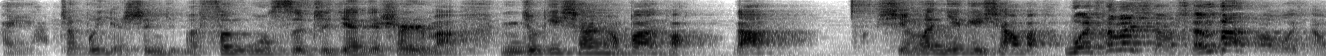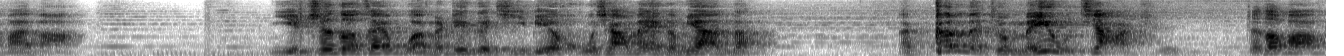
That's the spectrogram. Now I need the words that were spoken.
哎呀，这不也是你们分公司之间的事儿吗？你就给想想办法啊！行了，你给想办，我他妈想什么办法？我想办法。你知道，在我们这个级别，互相卖个面子，那根本就没有价值，知道吧？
